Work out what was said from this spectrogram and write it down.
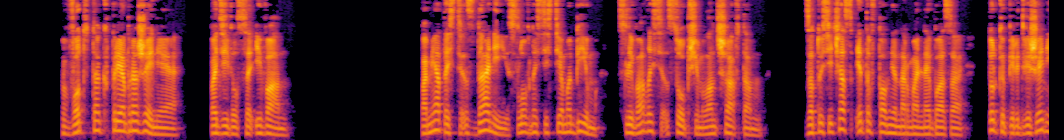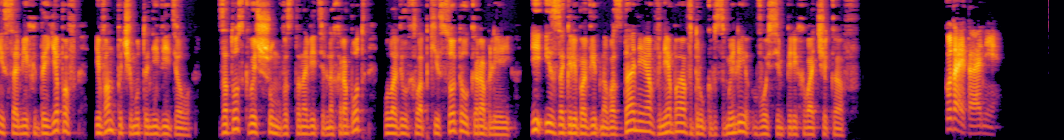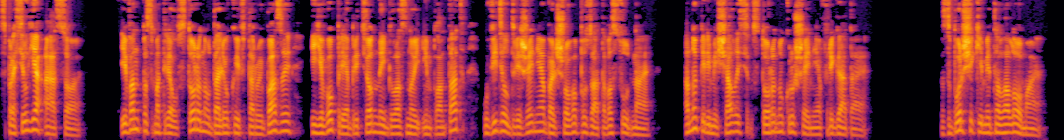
«Вот так преображение!» – подивился Иван. Помятость зданий, словно система БИМ, сливалась с общим ландшафтом. Зато сейчас это вполне нормальная база. Только передвижений самих Деепов Иван почему-то не видел. Зато сквозь шум восстановительных работ уловил хлопки сопел кораблей, и из-за грибовидного здания в небо вдруг взмыли восемь перехватчиков. «Куда это они?» – спросил я Асо. Иван посмотрел в сторону далекой второй базы, и его приобретенный глазной имплантат увидел движение большого пузатого судна. Оно перемещалось в сторону крушения фрегата. Сборщики металлолома.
